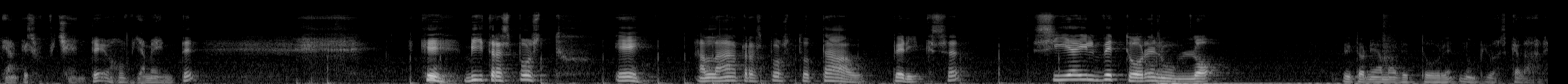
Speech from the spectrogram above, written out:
e anche sufficiente ovviamente, che b trasposto e alla a trasposto tau per x sia il vettore nullo. Ritorniamo a vettore, non più a scalare.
